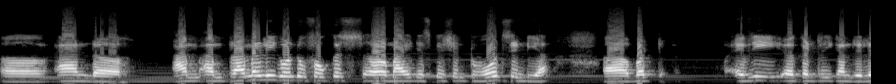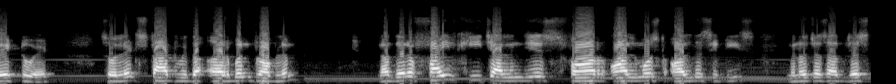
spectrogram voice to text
Uh, and uh, I'm, I'm primarily going to focus uh, my discussion towards India, uh, but every country can relate to it. So let's start with the urban problem. Now there are five key challenges for almost all the cities. Manocha have just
